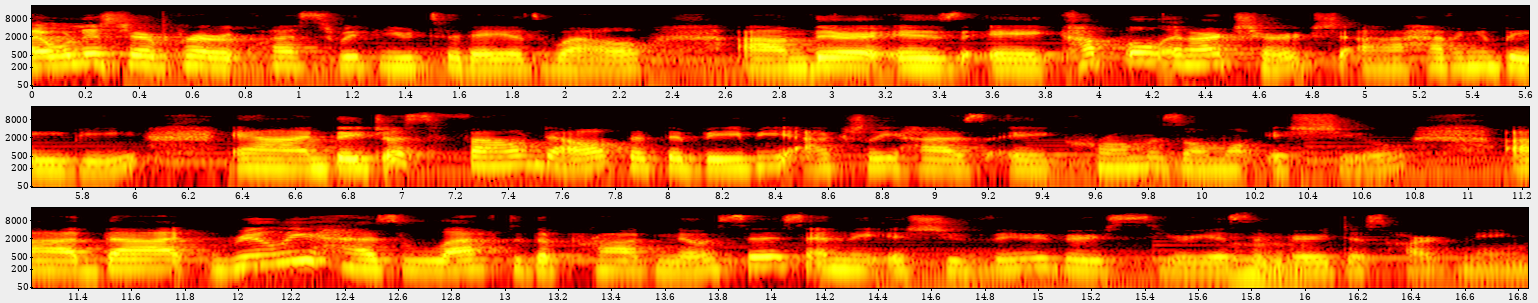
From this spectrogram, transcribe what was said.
I want to share a prayer request with you today as well. Um, there is a couple in our church uh, having a baby, and they just found out that the baby actually has a chromosomal issue uh, that really has left the prognosis and the issue very, very serious mm. and very disheartening.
